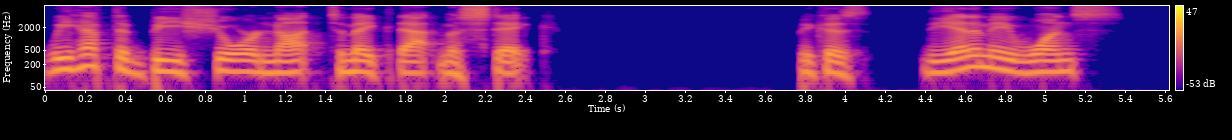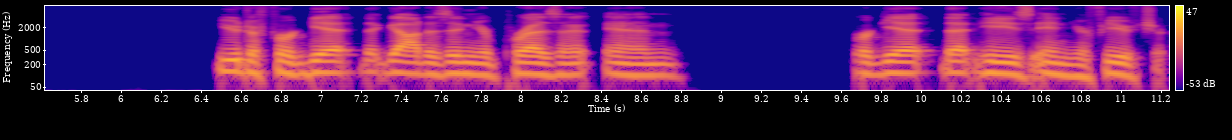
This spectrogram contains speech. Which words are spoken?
We have to be sure not to make that mistake because the enemy wants you to forget that God is in your present and forget that He's in your future.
